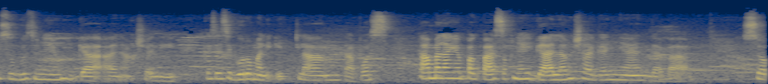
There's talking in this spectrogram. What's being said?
Gusto, gusto niya yung higaan, actually. Kasi siguro maliit lang. Tapos, tama lang yung pagpasok niya, higa lang siya, ganyan, ba So,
